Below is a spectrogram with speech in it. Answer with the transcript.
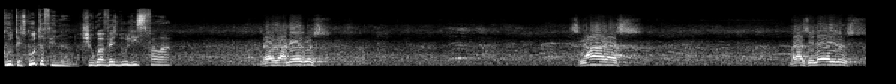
Escuta, escuta, Fernando. Chegou a vez do Ulisses falar. Meus amigos, senhoras, brasileiros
